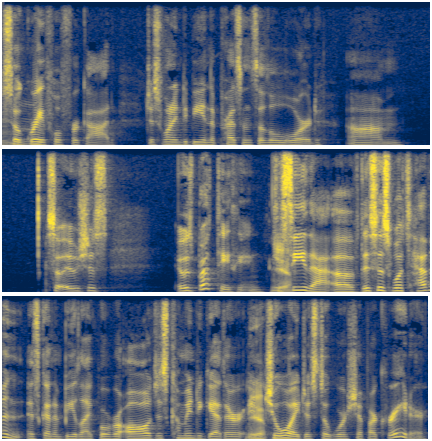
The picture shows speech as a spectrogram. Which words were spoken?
so grateful for God, just wanting to be in the presence of the Lord. Um, so it was just, it was breathtaking to Yeah. see that of this is what's heaven is going to be like, where we're all just coming together in Yeah. joy just to worship our Creator.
